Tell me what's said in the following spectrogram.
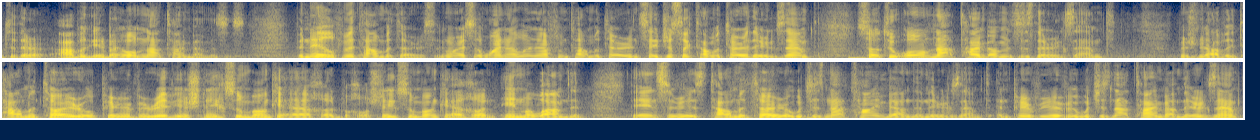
too, they're obligated by all not time bound mitzvahs. V'neil from Talmud Torah. The Gemara says, why not learn out from Talmud Torah and say just like Talmud Torah they're exempt, so to all not time bound mitzvahs they're exempt. The answer is Talmud Torah, which is not time bound and they're exempt, and Pirvi which is not time bound, they're exempt,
